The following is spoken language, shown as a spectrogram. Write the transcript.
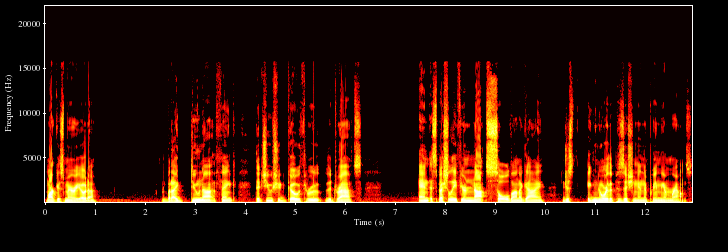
Marcus Mariota, but I do not think that you should go through the drafts and especially if you're not sold on a guy, just ignore the position in the premium rounds.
